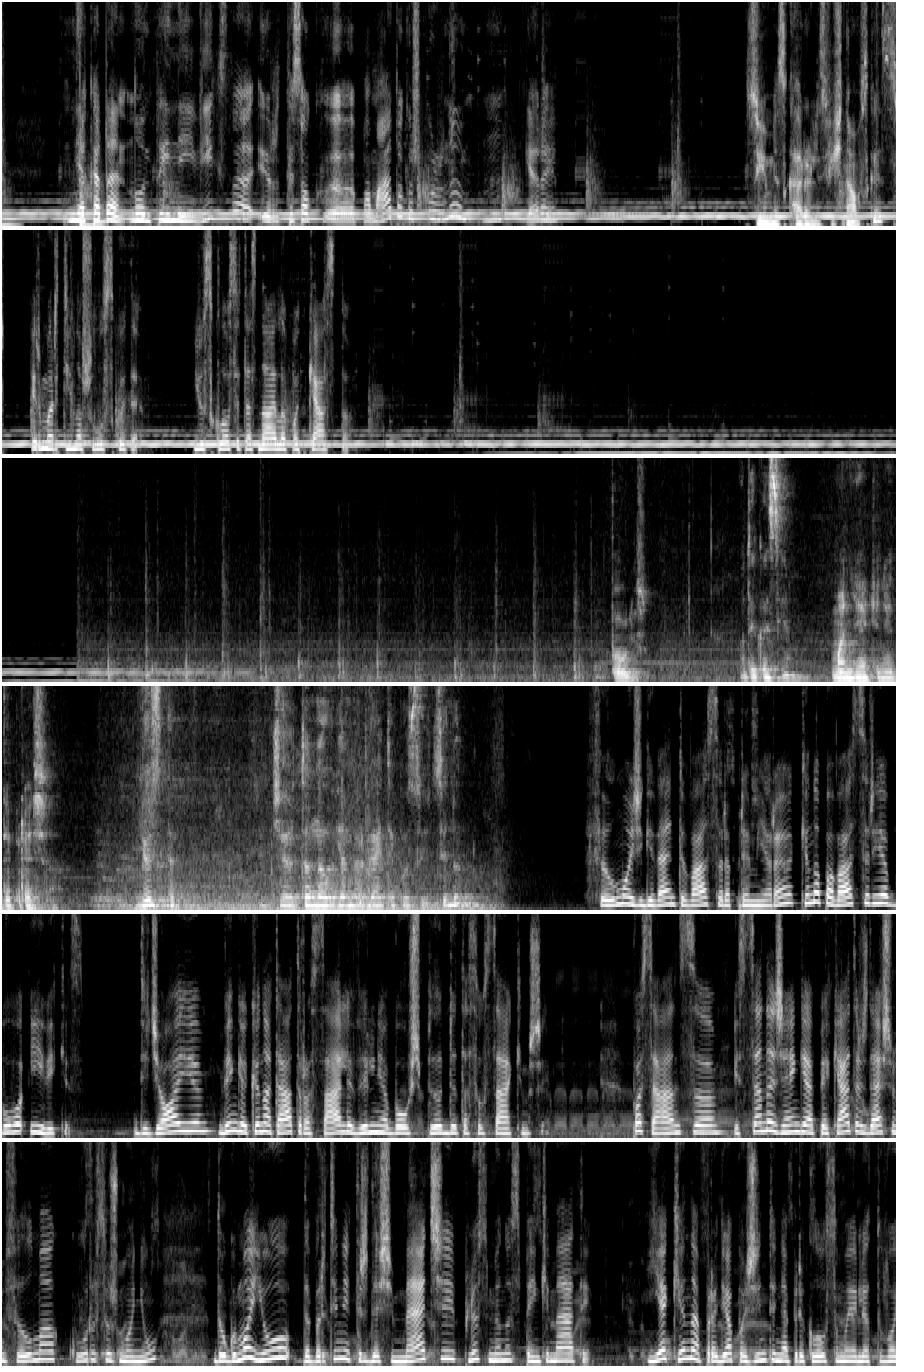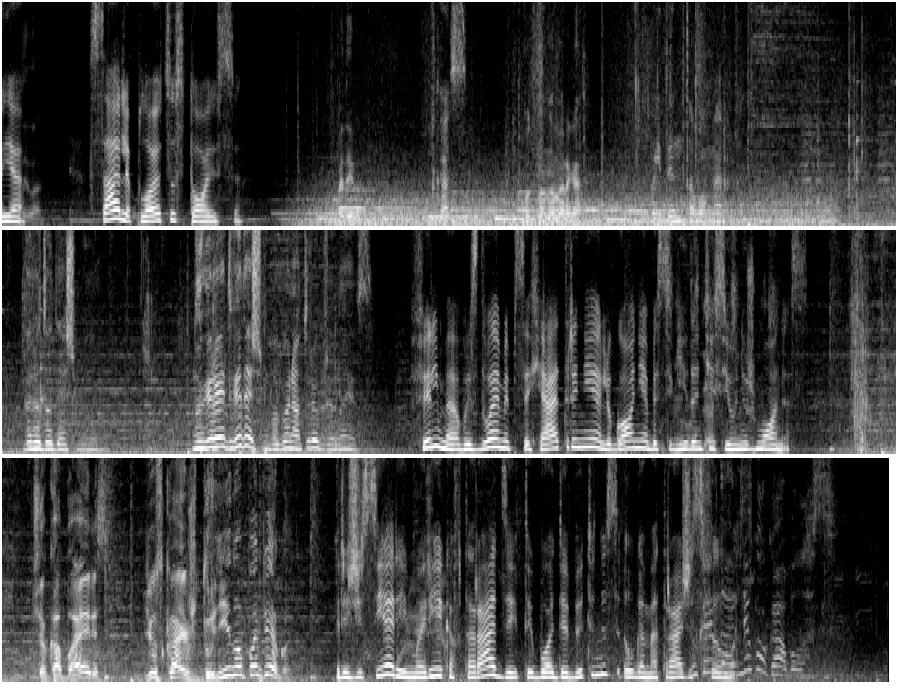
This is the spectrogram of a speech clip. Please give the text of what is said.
Niekada, nu, tai neįvyksta ir tiesiog uh, pamato kažkur, nu, mm, gerai. Su jumis Karolis Višnauskas ir Martina Šuluskutė. Jūs klausėtės Nailo podcast'o. Paulius. O tai kas jam? Maniekinė depresija. Juste. Čia ta nauja mergaitė po suicido? Filmo Išgyventi vasarą premjera kino pavasaryje buvo įvykis. Didžioji Vingio kino teatro salė Vilniuje buvo užpildyta sausakimšai. Po seansą į sceną žengė apie 40 filmą kūrusių žmonių, dauguma jų dabartiniai 30-mečiai plus minus 5 metai. Jie kiną pradėjo pažinti nepriklausomoje Lietuvoje. Salė plojo atsistojusi. Patiko? Kas? Būt mano merga. Vaidint tavo mergą. Galiu duoti 10 eurų. Nu gerai, 20, daugiau neturiu grinais. Filme vaizduojami psichiatrinėje ligonėje besigydantys jauni žmonės. Čia ką bairis? Jūs ką, iš durnyno pabėgot? Režisieriai Marijai Kaftaradzei tai buvo debutinis ilgametražis filmas.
